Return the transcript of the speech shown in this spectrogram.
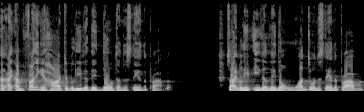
and I, I'm finding it hard to believe that they don't understand the problem. So I believe either they don't want to understand the problem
